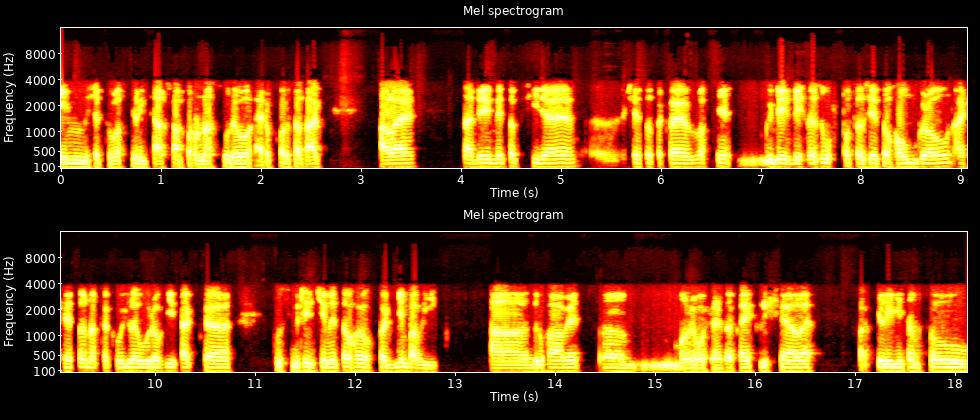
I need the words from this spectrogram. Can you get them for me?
tím, že to vlastně lítá třeba pro NASU nebo Air Force a tak, ale tady mi to přijde, eh, že je to takové vlastně, kdy, když vezmu v potaz, že je to homegrown a že je to na takovýhle úrovni, tak uh, musím říct, že mi to hodně baví. A druhá věc, uh, možná je to takové kliše, ale fakt ti lidi tam jsou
